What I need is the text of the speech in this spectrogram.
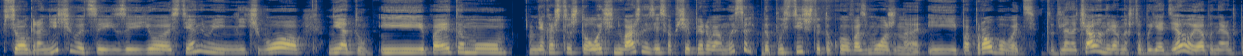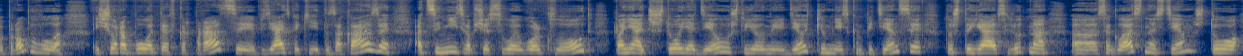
все ограничивается, и за ее стенами ничего нету. И поэтому мне кажется, что очень важно здесь вообще первая мысль — допустить, что такое возможно, и попробовать. Для начала, наверное, что бы я делала, я бы, наверное, попробовала, еще работая в корпорации, взять какие-то заказы, оценить вообще свой workload, понять, что я делаю, что я умею делать, какие у меня есть компетенции, то, что я абсолютно э, согласна с тем, что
